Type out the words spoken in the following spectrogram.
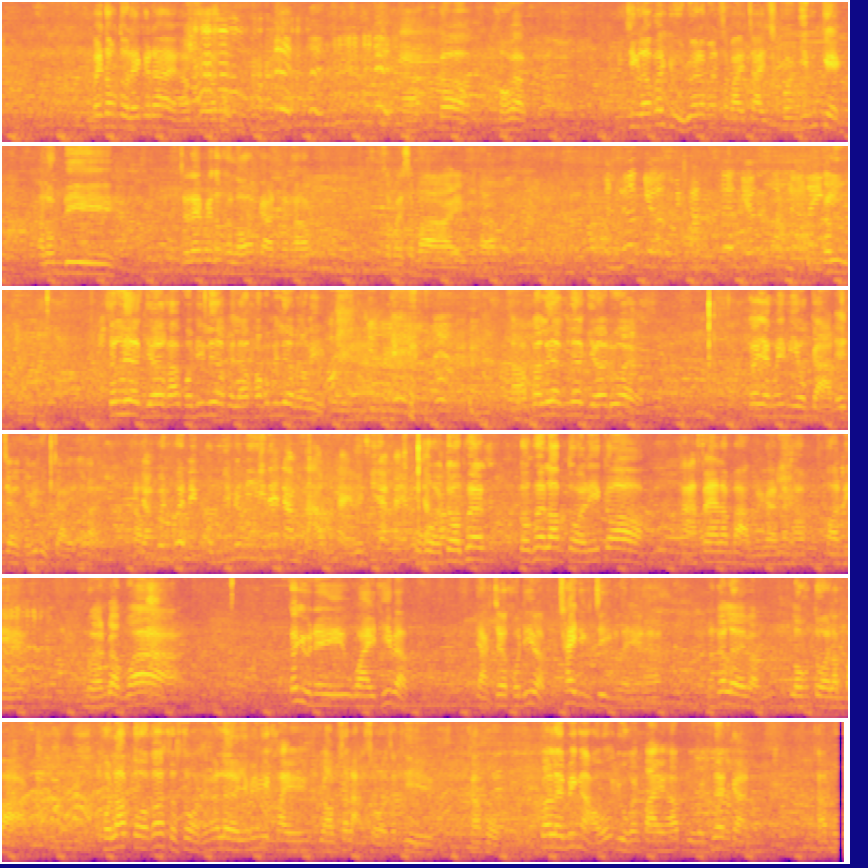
ไม่ต้องตัวเล็กก็ได้ครับครับผมฮะก็ขอแบบจริงๆแล้วก็อยู่ด้วยแล้วมันสบายใจคนยิ้มเก่งอารมณ์ดี จะได้ไม่ต้องทะเลาะกันนะครับ สบายๆนะครับมันเลือกเยอะไหมคะเลือกเยอะขึ้นหรืออะไรก็ก็เลือกเยอะครับ คนที่เลือกไปแล้วเขาก็ไม่เลือกเราอีกอะไรเงี้ยครับก็เลือกเลือกเยอะด้วย ก็ยังไม่มีโอกาสได้เจอคนที่ถูกใจเท่าไหร่ครับอย่างเพื่อนๆในกลุ่มนี้ไม่มีแนะนำสาวคนไหนหรือเชียร์ใครให้รู้โอ้จัโหกบ้างตัวเพื่อนตัวเพื่อนรอบตัวนี้ก็หาแฟนลำบากเหมือนกันนะครับ ตอนนี้เหมือนแบบว่า ก็อยู่ในวัยที่แบบอยากเจอคนที่แบบใช่จริง ๆ อะไรเงี้ยฮะมันก็เลยแบบลงตัวลำบาก คนรอบตัวก็โสดๆทั้งนั้นเลย ยังไม่มีใครยอมสละโสดสักทีครับผมก็เลยไม่เหงาอยู่กันไปครับ อยู่เป็นเพื่อนกัน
